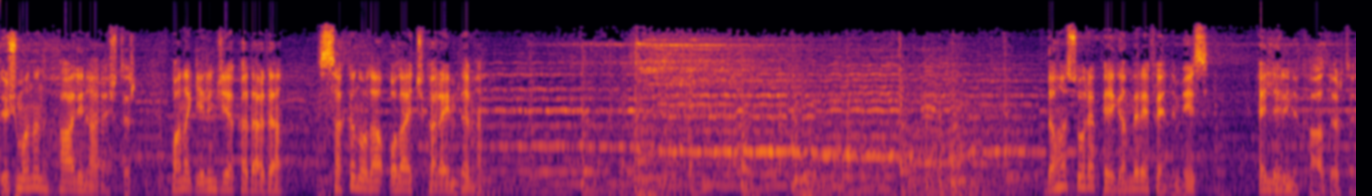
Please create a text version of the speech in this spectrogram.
düşmanın halini araştır. Bana gelinceye kadar da sakın ola olay çıkarayım deme. Daha sonra Peygamber Efendimiz ellerini kaldırdı.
